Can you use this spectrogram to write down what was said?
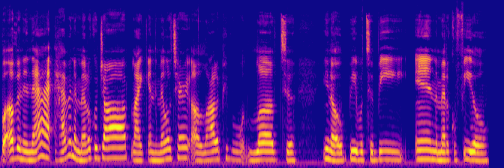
but other than that having a medical job like in the military a lot of people would love to you know be able to be in the medical field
